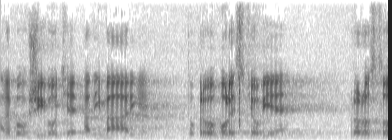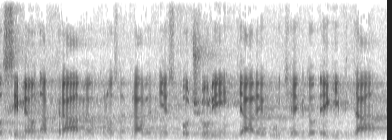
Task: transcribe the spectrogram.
alebo v živote Pany Márie. To prvou bolesťou je proroctvo Simeona v chráme, o ktorom sme práve dnes počuli, ďalej útek do Egypta,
